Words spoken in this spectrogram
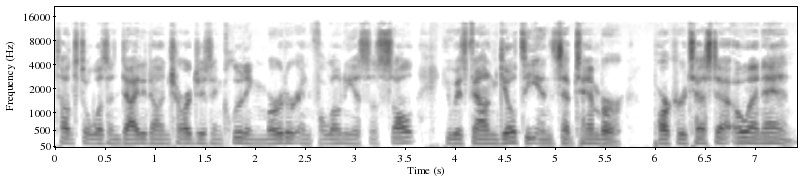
Tunstall was indicted on charges including murder and felonious assault. He was found guilty in September. Parker Testa, ONN.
